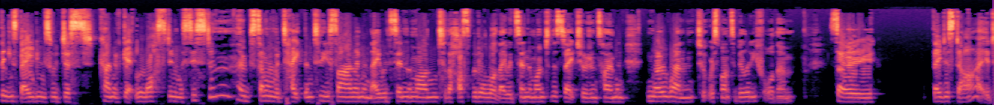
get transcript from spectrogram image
these babies would just kind of get lost in the system. Someone would take them to the asylum and they would send them on to the hospital or they would send them on to the state children's home and no one took responsibility for them. So they just died.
